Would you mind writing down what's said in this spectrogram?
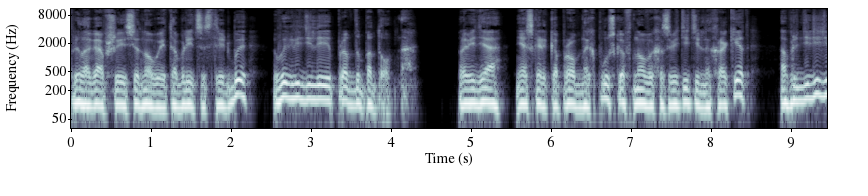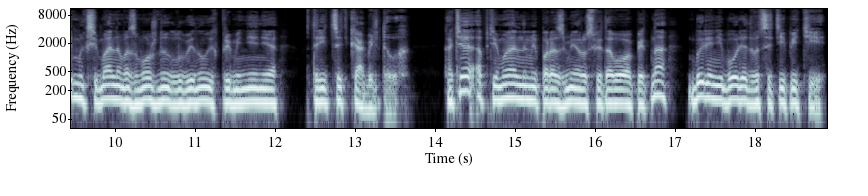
прилагавшиеся новые таблицы стрельбы выглядели правдоподобно. Проведя несколько пробных пусков новых осветительных ракет, определили максимально возможную глубину их применения в 30 кабельтовых хотя оптимальными по размеру светового пятна были не более 25-27.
